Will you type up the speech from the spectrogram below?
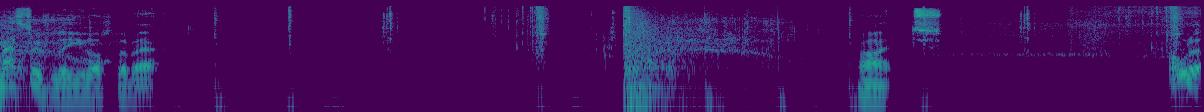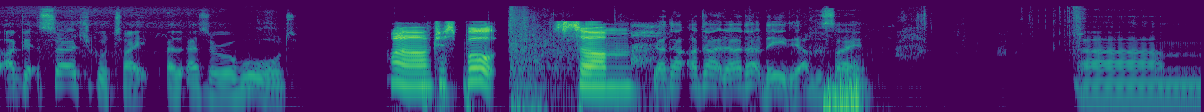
Massively, you lost the bet. Right. Oh, look, I get surgical tape as, a reward. Well, I've just bought some. Yeah, I don't, I don't, I don't need it. I'm just saying. Um,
